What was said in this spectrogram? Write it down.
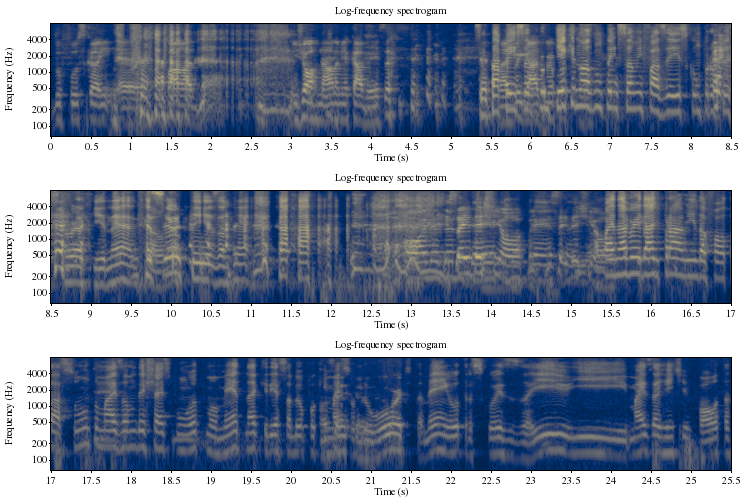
do Fusca é, em jornal na minha cabeça. Você está pensando, por que, que nós não pensamos em fazer isso com o professor aqui, né? Então, certeza, né? Olha, isso aí deixa em off. Isso aí deixa em off. Mas, na verdade, para mim ainda falta assunto, mas vamos deixar isso para um outro momento, né? Queria saber um pouquinho com mais certeza. sobre o Horto também, outras coisas aí, e mais a gente volta a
